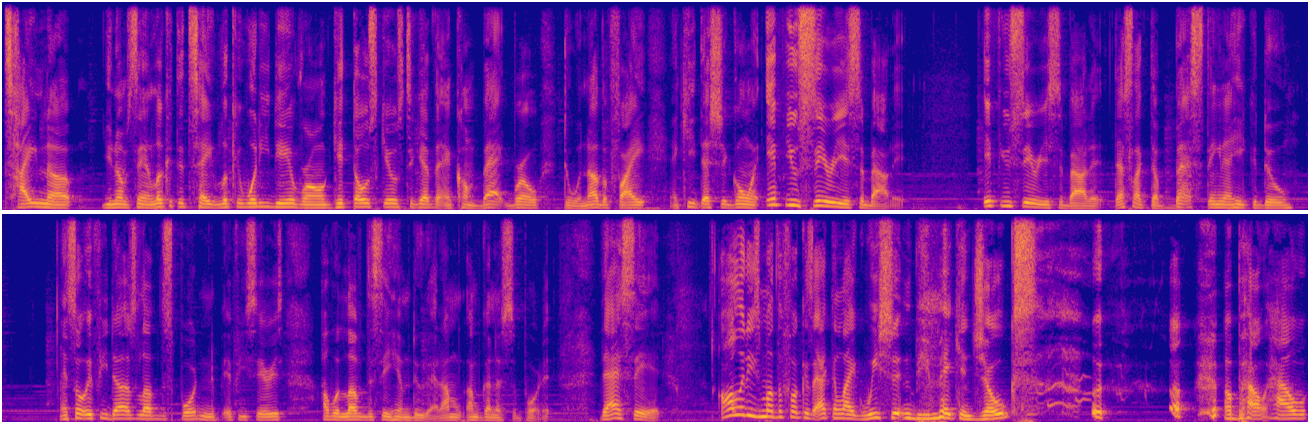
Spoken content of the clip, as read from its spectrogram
tighten up, you know what I'm saying? Look at the tape, look at what he did wrong, get those skills together and come back, bro, do another fight and keep that shit going. If you serious about it. If you serious about it, that's like the best thing that he could do. And so if he does love the sport and if he's serious, I would love to see him do that. I'm I'm gonna support it. That said, all of these motherfuckers acting like we shouldn't be making jokes about how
